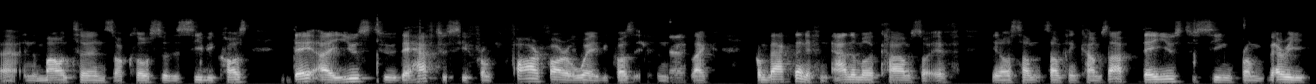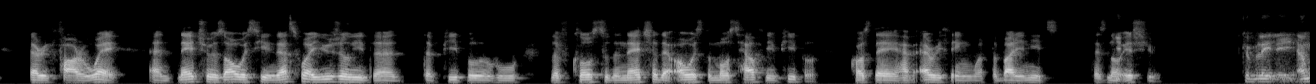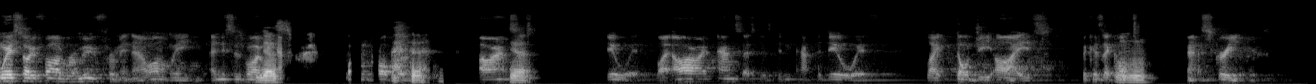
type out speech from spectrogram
uh, in the mountains or close to the sea, because they are used to, they have to see from far, far away. Because if, yeah. like, from back then, if an animal comes or if you know some something comes up, they used to seeing from very, very far away. And nature is always healing. That's why usually the the people who live close to the nature, they're always the most healthy people because they have everything what the body needs. There's no yeah. issue. Completely. And we're so far removed from it now, aren't we? And this is why yes. we have problem our ancestors yeah. deal with. Like our ancestors didn't have to deal with like dodgy eyes because they're constantly mm-hmm. at a screen.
